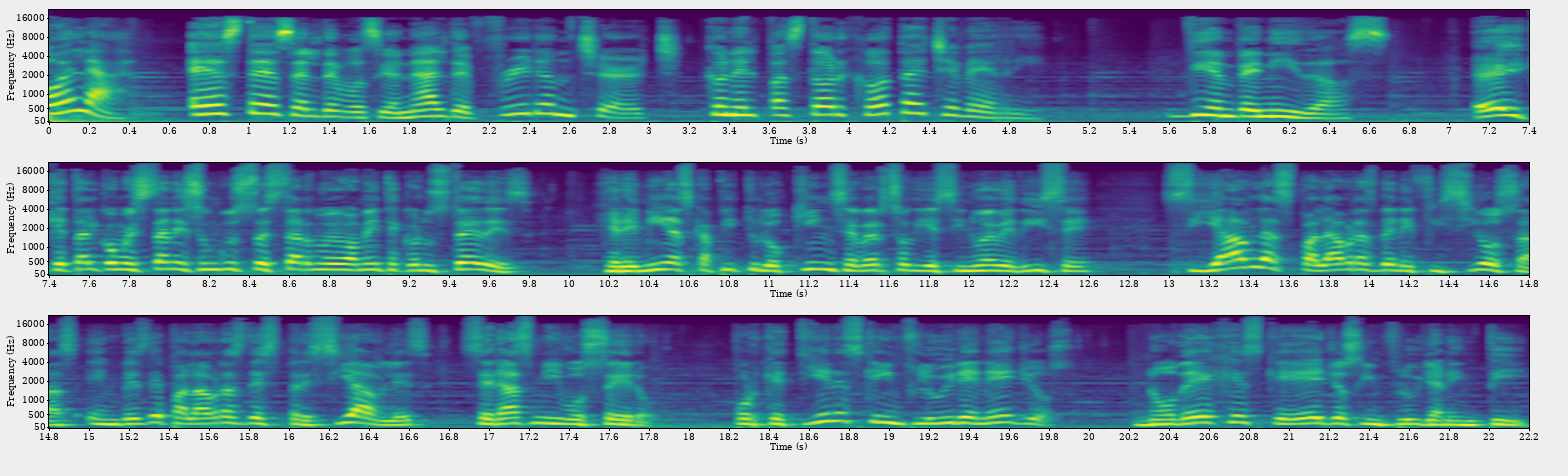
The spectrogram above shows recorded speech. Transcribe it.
Hola, este es el devocional de Freedom Church con el pastor J. Berry. Bienvenidos. Hey, ¿qué tal? ¿Cómo están? Es un gusto estar nuevamente con ustedes. Jeremías capítulo 15, verso 19 dice, Si hablas palabras beneficiosas en vez de palabras despreciables, serás mi vocero, porque tienes que influir en ellos. No dejes que ellos influyan en ti.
